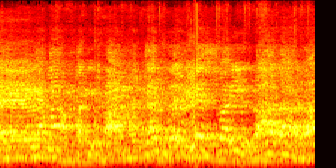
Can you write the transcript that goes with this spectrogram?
जय राधा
